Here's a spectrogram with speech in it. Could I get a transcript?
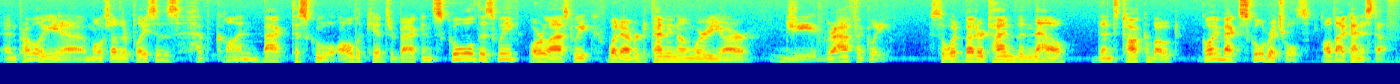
and probably uh, most other places have gone back to school. All the kids are back in school this week or last week, whatever, depending on where you are geographically. So, what better time than now than to talk about going back to school rituals, all that kind of stuff.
